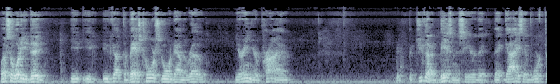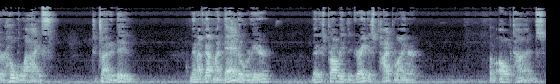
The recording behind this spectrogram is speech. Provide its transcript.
Well, so what do you do? You, you, you've got the best horse going down the road you're in your prime, but, but you got a business here that, that guys have worked their whole life to try to do. And then I've got my dad over here that is probably the greatest pipeliner of all times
